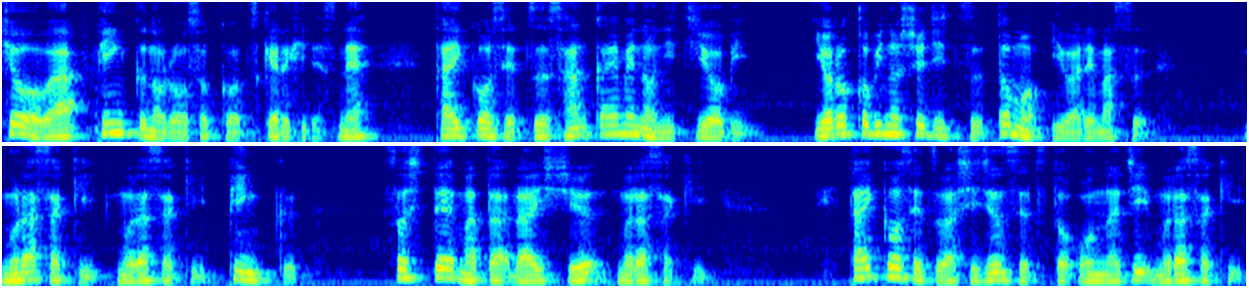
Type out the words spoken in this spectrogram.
今日はピンクのろうそくをつける日ですね。対抗節3回目の日曜日、喜びの手術とも言われます。紫、紫、ピンク。そしてまた来週、紫。対抗節は四旬節と同じ紫。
